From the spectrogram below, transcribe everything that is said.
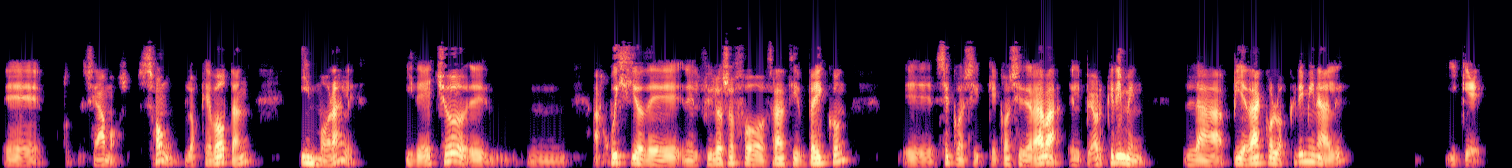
eh, seamos, son los que votan inmorales. Y de hecho, eh, a juicio del filósofo Francis Bacon, se, que consideraba el peor crimen la piedad con los criminales, y que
